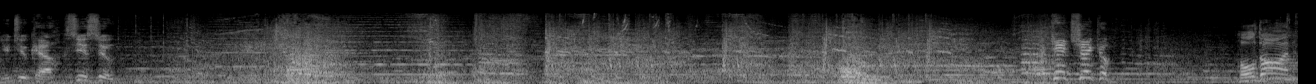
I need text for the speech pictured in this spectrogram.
You too, Cal. See you soon. I can't shake him! Hold on.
